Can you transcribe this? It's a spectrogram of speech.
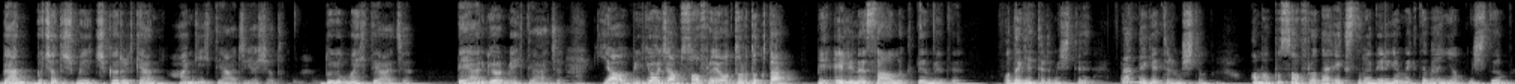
ben bu çatışmayı çıkarırken hangi ihtiyacı yaşadım? Duyulma ihtiyacı, değer görme ihtiyacı. Ya Bilgi hocam sofraya oturduk da bir eline sağlık demedi. O da getirmişti. Ben de getirmiştim. Ama bu sofrada ekstra bir yemekte ben yapmıştım.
